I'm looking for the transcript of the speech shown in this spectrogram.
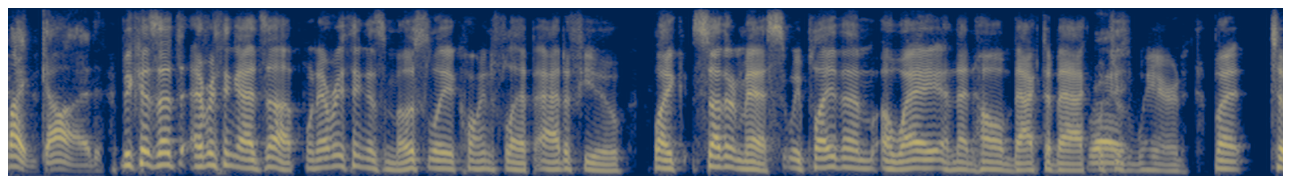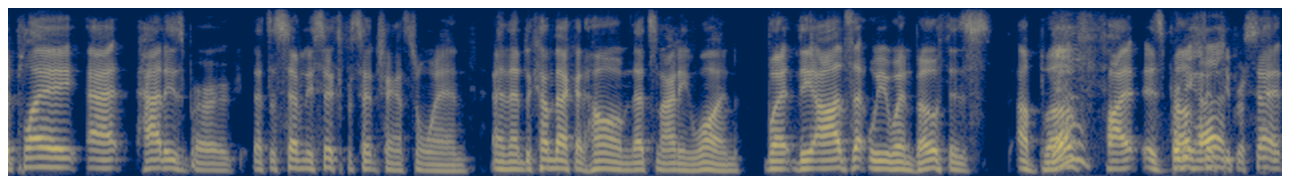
My God. Because that's everything adds up. When everything is mostly a coin flip, add a few. Like Southern Miss, we play them away and then home back to back, which is weird. But to play at Hattiesburg, that's a 76% chance to win. And then to come back at home, that's 91. But the odds that we win both is above Yeah, five is above 50%,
